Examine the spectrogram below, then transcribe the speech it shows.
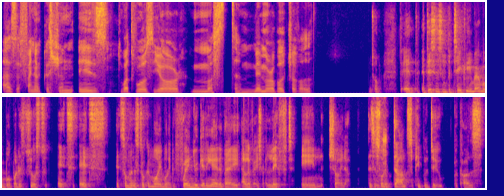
as a final question, is what was your most memorable travel? It, it, this isn't particularly memorable, but it's just it's it's it's something that's stuck in my mind. When you're getting out of a elevator, a lift in China, there's a sort mm-hmm. of dance people do because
